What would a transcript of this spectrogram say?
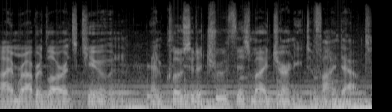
I'm Robert Lawrence Kuhn, and Closer to Truth is my journey to find out.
